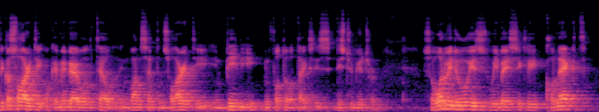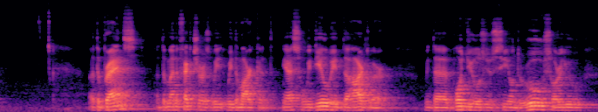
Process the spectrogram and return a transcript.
because Solarity, okay, maybe I will tell in one sentence, Solarity in PV in photovoltaics is distributor. So what we do is we basically connect uh, the brands, uh, the manufacturers with, with the market. Yeah, so we deal with the hardware, with the modules you see on the roofs or you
